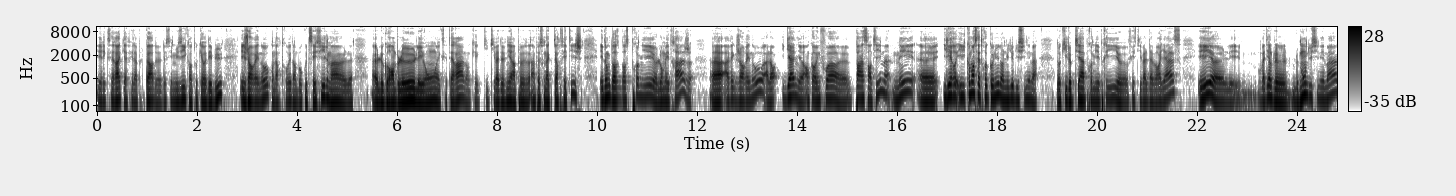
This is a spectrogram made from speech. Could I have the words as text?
Eric Serra qui a fait la plupart de, ses musiques, en tout cas au début, et Jean Reno qu'on a retrouvé dans beaucoup de ses films, hein, le, euh, Le Grand Bleu, Léon, etc., donc, euh, qui, va devenir un peu, son acteur fétiche. Et donc dans, ce premier long métrage, avec Jean Reno, alors il gagne encore une fois pas un centime, mais il, commence à être reconnu dans le milieu du cinéma. Donc il obtient un premier prix au Festival d'Avoriaz, et on va dire que le, monde du cinéma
